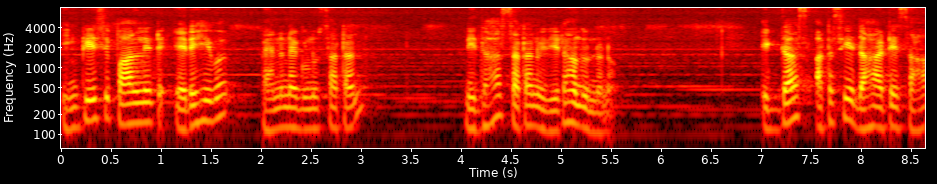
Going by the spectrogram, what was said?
ඉංග්‍රීසි පාලනයට එරෙහිව පැන නැගුණු සටන් නිදහස් සටන් විදියට හඳුන්නනවා. එක්දස් අටසිය දහටේ සහ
